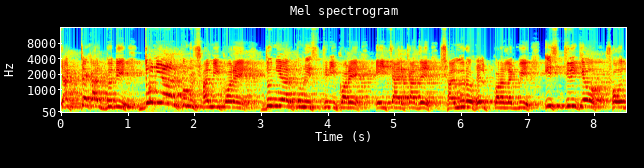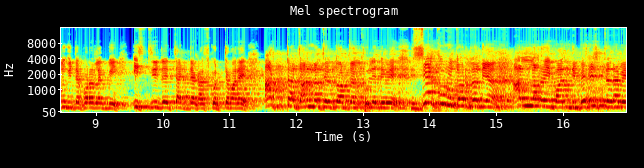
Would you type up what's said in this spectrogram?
চারটা কাজ যদি দুনিয়ার কোনো স্বামী করে, দুনিয়ার কোনো স্ত্রী করে, এই চার কাজে স্বামীরও হেল্প করা লাগবে, স্ত্রীকেও সহযোগিতা করা লাগবে স্ত্রীদের চারটা কাজ করতে পারে, আটটা জান্নাতের দরজা খুলে দেবে যে কোনো দরজা দেয়া আল্লাহর ওই বান্দি বেহেসতে যাবে,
